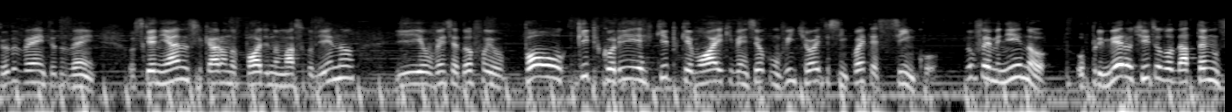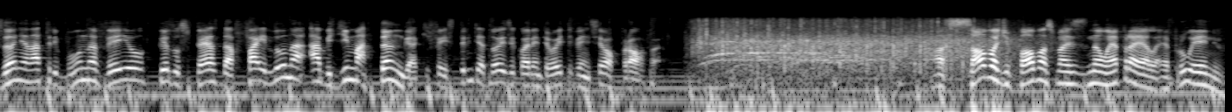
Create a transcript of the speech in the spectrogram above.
Tudo bem, tudo bem. Os kenianos ficaram no pódio no masculino e o vencedor foi o Paul Kipkorir Kipkemoi, que venceu com 28,55. No feminino, o primeiro título da Tanzânia na tribuna veio pelos pés da Failuna Abdi Matanga, que fez 32,48 e venceu a prova. A salva de palmas, mas não é para ela, é para o Enio,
